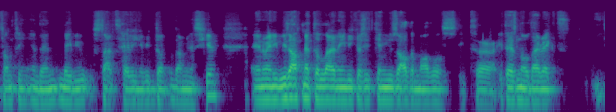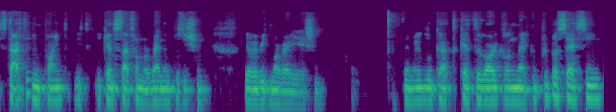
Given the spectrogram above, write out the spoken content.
something, and then maybe starts having a bit dominance here. And when without meta learning, because it can use all the models, it uh, it has no direct starting point. It, it, can start from a random position. You have a bit more variation. Then we look at categorical and numerical preprocessing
